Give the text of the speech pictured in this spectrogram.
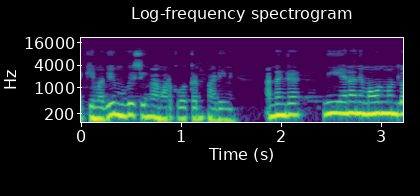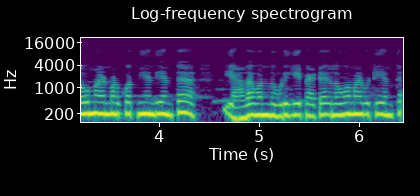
ಆಕೆ ಮದುವೆ ಮುಗಿಸಿ ನಾ ಮಾಡ್ಕೋಬೇಕಂತ ಮಾಡೀನಿ. ಅನ್ನಂಗ, ನೀ ಏನೋ ನಿಮ್ಮ ಅವ್ನ ಮುಂದೆ ಲವ್ ಮಾಡಿ ಮಾಡ್ಕೋತೀನಿ ಅಂದಿ ಅಂತ, ಯಾವುದೋ ಒಂದು ಹುಡುಗಿ ಪೇಟೆಯಾಗ ಲವ್ ಮಾಡಿಬಿಟ್ಟಿ ಅಂತ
